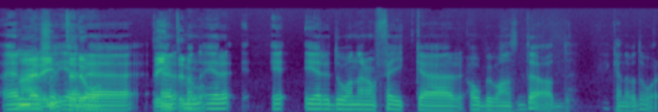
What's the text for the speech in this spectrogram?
eller Nej, det är så inte är då. det... Det är inte men då. Är, det- är, är det då när de fejkar Obi-Wans död? Kan det vara då? då?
